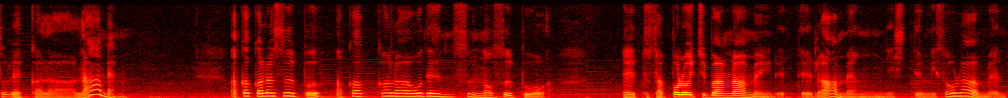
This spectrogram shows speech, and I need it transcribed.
それからラーメン。赤からスープ？赤からおでんのスープをえっ、と札幌一番ラーメン入れてラーメンにして味噌ラーメン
